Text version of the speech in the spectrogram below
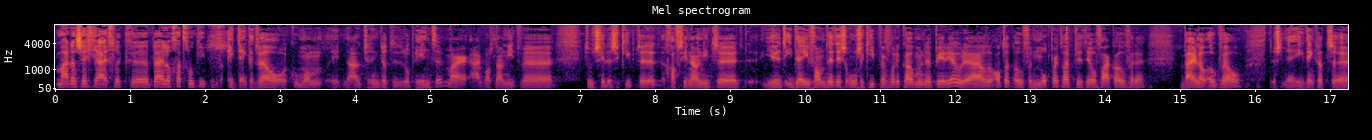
Maar dan zeg je eigenlijk, eh Bijlo gaat gewoon keeper. Ik denk het wel. Koeman, nou ik zeg niet dat hij erop hintte, maar hij was nou niet, toen Sillissen keepte, gaf hij nou niet eh, je het idee van dit is onze keeper voor de komende periode. Hij had het altijd over Noppert, had dit heel vaak over. Hè? Bijlo ook wel. Dus nee, ik denk dat eh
